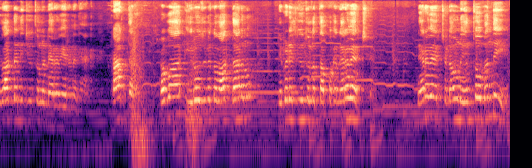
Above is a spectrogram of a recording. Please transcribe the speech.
ఈ వాగ్దాన్ని జీవితంలో నెరవేరును గాక ప్రార్థన. ప్రభా ఈరోజు విన్న వాగ్దానము నిబిడల జీవితంలో తప్పక నెరవేర్చండి నెరవేర్చండి అవును ఎంతోమంది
